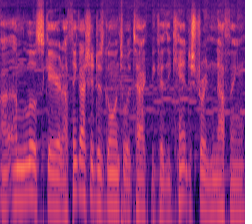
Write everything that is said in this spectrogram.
I, I'm a little scared. I think I should just go into attack because you can't destroy nothing.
